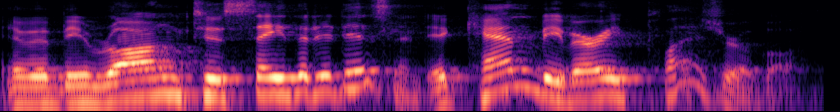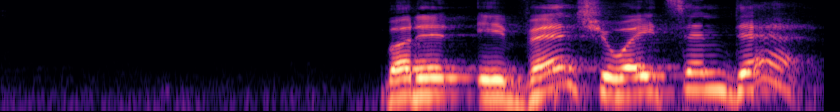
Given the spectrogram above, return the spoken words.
it would be wrong to say that it isn't. It can be very pleasurable, but it eventuates in death.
